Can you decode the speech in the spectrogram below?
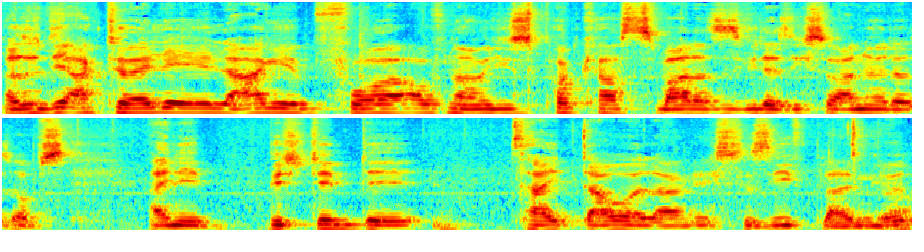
Also die aktuelle Lage vor Aufnahme dieses Podcasts war, dass es wieder sich so anhört, als ob es eine bestimmte Zeitdauer lang exklusiv bleiben Ja. wird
